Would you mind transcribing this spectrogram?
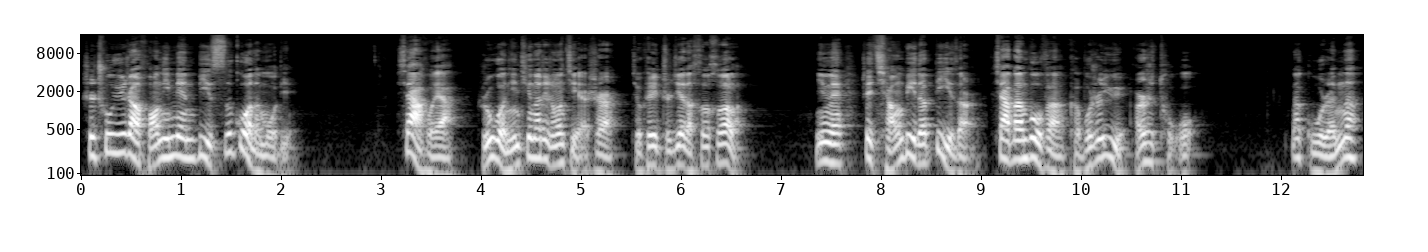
是出于让皇帝面壁思过的目的。下回啊，如果您听到这种解释，就可以直接的呵呵了。因为这墙壁的“壁”字下半部分可不是玉，而是土。那古人呢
